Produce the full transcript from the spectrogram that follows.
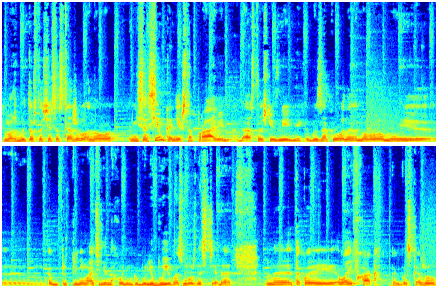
может быть, то, что сейчас я скажу, оно не совсем, конечно, правильно, да, с точки зрения как бы закона, но мы э, как бы предприниматели находим как бы любые возможности, да. Э, такой лайфхак, как бы скажу.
